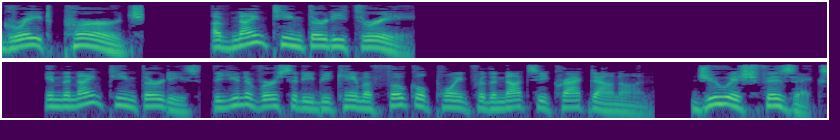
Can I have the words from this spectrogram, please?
Great Purge of 1933 In the 1930s, the university became a focal point for the Nazi crackdown on «Jewish physics»,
